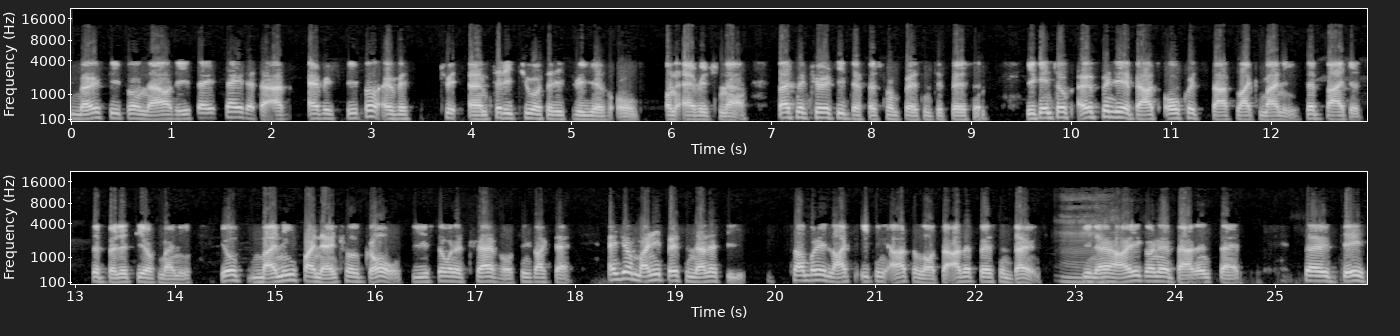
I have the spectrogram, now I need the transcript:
most people now these days say that the average people over um, 32 or 33 years old on average now. But maturity differs from person to person. You can talk openly about awkward stuff like money, the budget, stability of money, your money financial goals. Do you still want to travel? Things like that. And your money personality. Somebody likes eating out a lot, the other person don't. Mm. You know, how are you going to balance that? So debt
